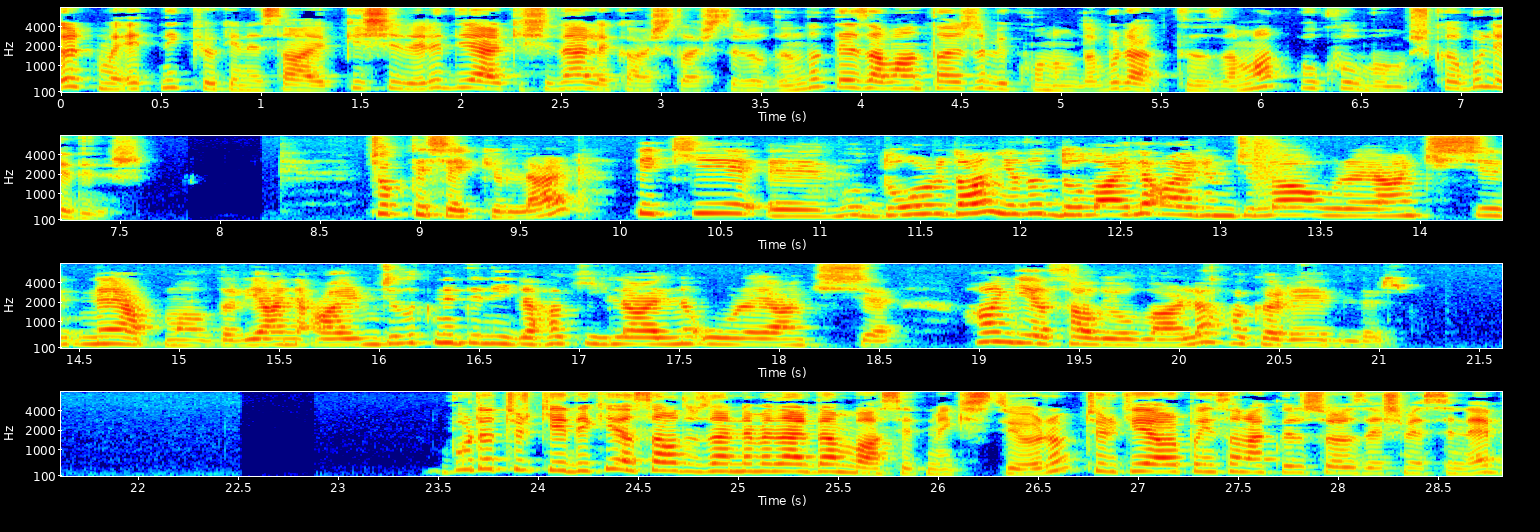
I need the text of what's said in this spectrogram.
ırk ve etnik kökene sahip kişileri diğer kişilerle karşılaştırıldığında dezavantajlı bir konumda bıraktığı zaman vuku bulmuş kabul edilir. Çok teşekkürler. Peki e, bu doğrudan ya da dolaylı ayrımcılığa uğrayan kişi ne yapmalıdır? Yani ayrımcılık nedeniyle hak ihlaline uğrayan kişi hangi yasal yollarla hak arayabilir? Burada Türkiye'deki yasal düzenlemelerden bahsetmek istiyorum. Türkiye Avrupa İnsan Hakları Sözleşmesi'ne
